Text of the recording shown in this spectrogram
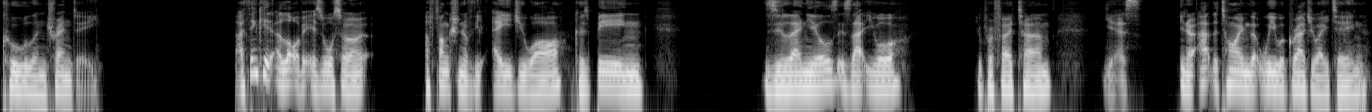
cool and trendy. I think it, a lot of it is also a, a function of the age you are, because being zillennials, is that your, your preferred term? Yes. You know, at the time that we were graduating,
